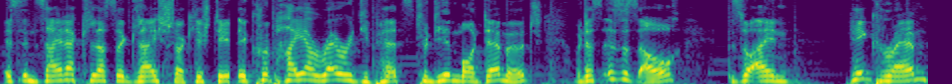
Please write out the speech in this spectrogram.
ist in seiner Klasse gleich stark. Hier steht, equip higher rarity pets to deal more damage. Und das ist es auch. So ein Pink Ram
